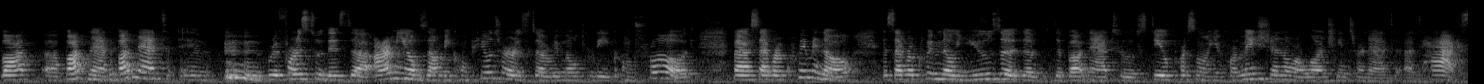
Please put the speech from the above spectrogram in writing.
bot, uh, botnet, botnet uh, refers to this uh, army of zombie computers remotely controlled by a cyber criminal. The cyber criminal uses the, the botnet to steal personal information or launch internet attacks.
